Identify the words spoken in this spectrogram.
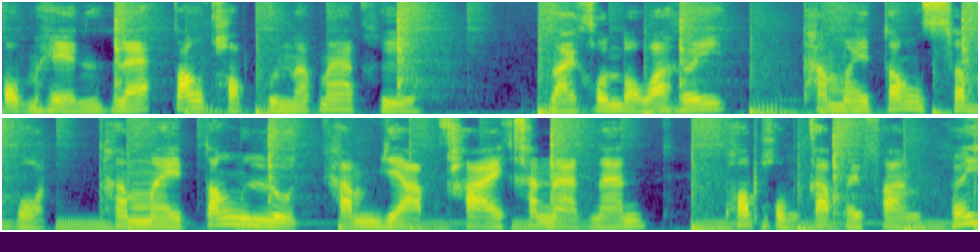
ผมเห็นและต้องขอบคุณมาก ๆ คือ หลายคนบอกว่าเฮ้ยทำไมต้องสะบดทำไมต้องหลุดคำหยาบคายขนาดนั้น พอผมกลับไปฟัง เฮ้ย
